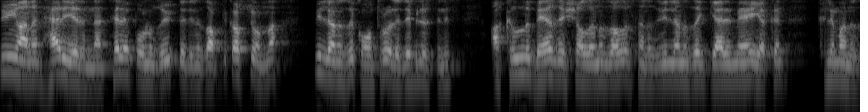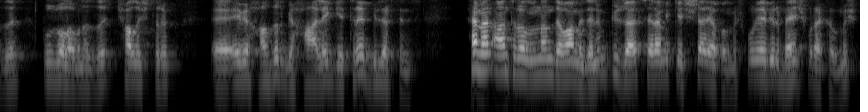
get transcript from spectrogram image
Dünyanın her yerinden telefonunuza yüklediğiniz aplikasyonla villanızı kontrol edebilirsiniz. Akıllı beyaz eşyalarınızı alırsanız villanıza gelmeye yakın klimanızı, buzdolabınızı çalıştırıp e, evi hazır bir hale getirebilirsiniz. Hemen antralından devam edelim. Güzel seramik geçişler yapılmış. Buraya bir bench bırakılmış.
